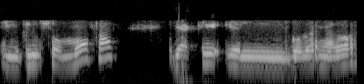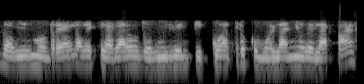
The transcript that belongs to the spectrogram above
e incluso mofas ya que el gobernador David Monreal ha declarado 2024 como el año de la paz,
